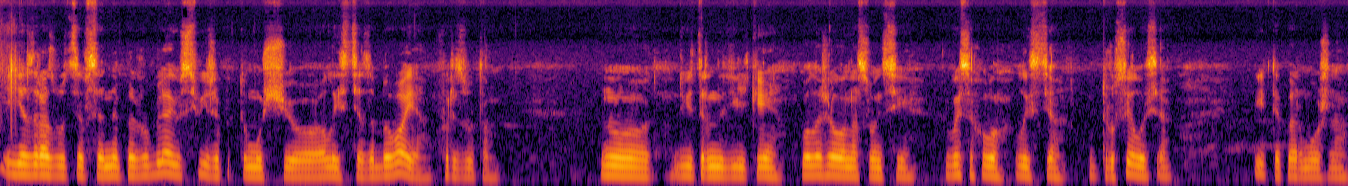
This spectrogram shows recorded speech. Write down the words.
І я зразу це все не переробляю свіже, тому що листя забиває фрезу там. Ну, 2-3 недільки полежало на сонці, висохло листя, обтрусилося, і тепер можна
